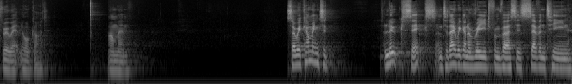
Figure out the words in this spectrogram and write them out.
through it, Lord God. Amen. So we're coming to Luke 6, and today we're going to read from verses 17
